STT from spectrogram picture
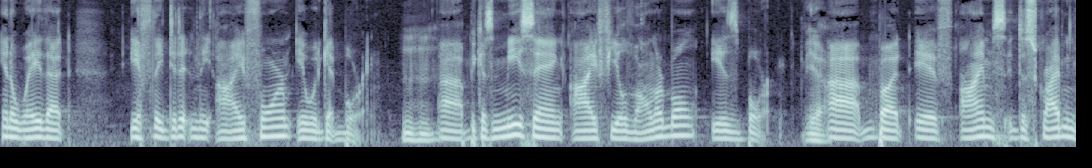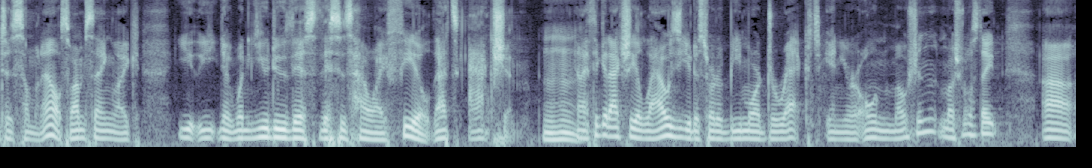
in a way that if they did it in the I form, it would get boring. Mm-hmm. Uh, because me saying I feel vulnerable is boring. Yeah. Uh, but if I'm s- describing to someone else, if I'm saying like, you, you know, when you do this, this is how I feel. That's action. Mm-hmm. And I think it actually allows you to sort of be more direct in your own motion, emotional state, uh,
